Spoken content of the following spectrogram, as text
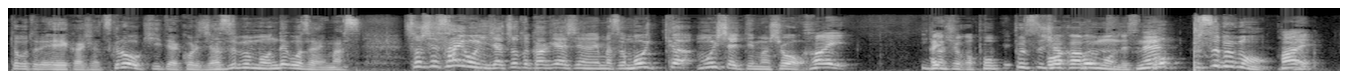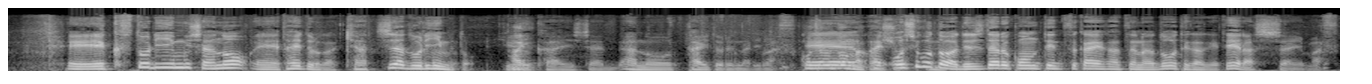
ということで、A 会社作ろうを聞いて、これジャズ部門でございます。そして最後に、じゃあちょっと駆け足になりますが、もう一回、もう一社行ってみましょう。はい。行きましょうか。ポップス社歌部門ですポッね。プス部門。はい。えーエクストリーム社の、えータイトルがキャッチ・ザ・ドリームといはいう会社、あのタイトルになります。こちらどんな会社えーはいお仕事はデジタルコンテンツ開発などを手掛けていらっしゃいます。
